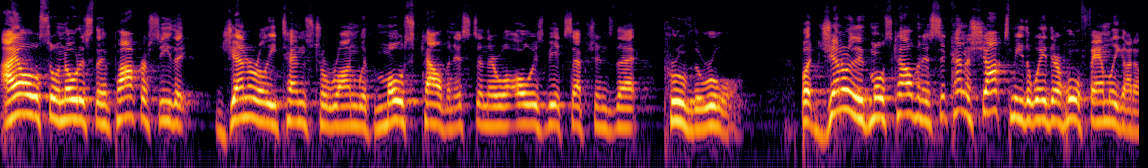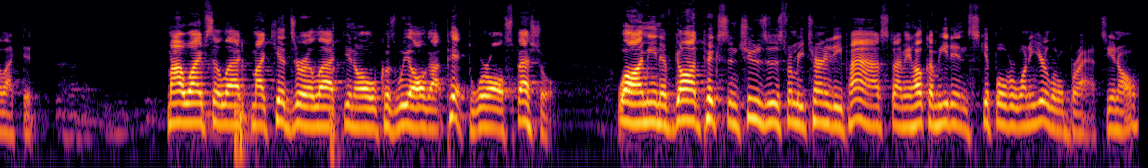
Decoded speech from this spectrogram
I also notice the hypocrisy that generally tends to run with most Calvinists, and there will always be exceptions that prove the rule. But generally, with most Calvinists, it kind of shocks me the way their whole family got elected. My wife's elect, my kids are elect, you know, because we all got picked. We're all special. Well, I mean, if God picks and chooses from eternity past, I mean, how come He didn't skip over one of your little brats, you know?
